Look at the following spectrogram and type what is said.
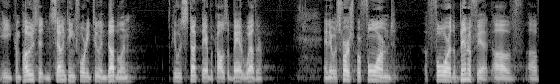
he composed it in 1742 in Dublin. He was stuck there because of bad weather. And it was first performed for the benefit of, of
